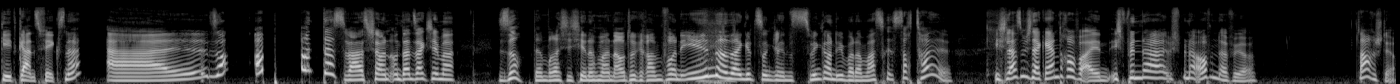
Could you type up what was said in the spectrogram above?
geht ganz fix, ne? Also. Und das war's schon. Und dann sag ich immer, so, dann bräuchte ich hier nochmal ein Autogramm von Ihnen. Und dann gibt's so ein kleines Zwinkern über der Maske. Ist doch toll. Ich lasse mich da gern drauf ein. Ich bin da, ich bin da offen dafür. Sag ich dir.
